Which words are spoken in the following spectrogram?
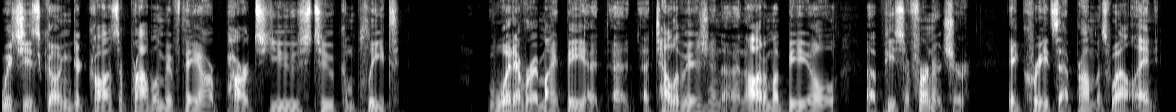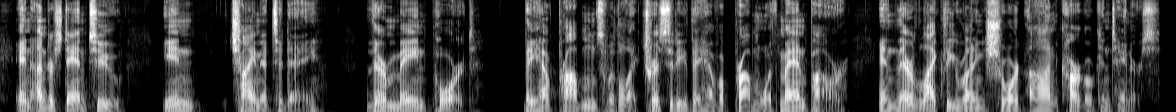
Which is going to cause a problem if they are parts used to complete whatever it might be a, a, a television, an automobile, a piece of furniture. It creates that problem as well. And, and understand, too, in China today, their main port, they have problems with electricity, they have a problem with manpower, and they're likely running short on cargo containers.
